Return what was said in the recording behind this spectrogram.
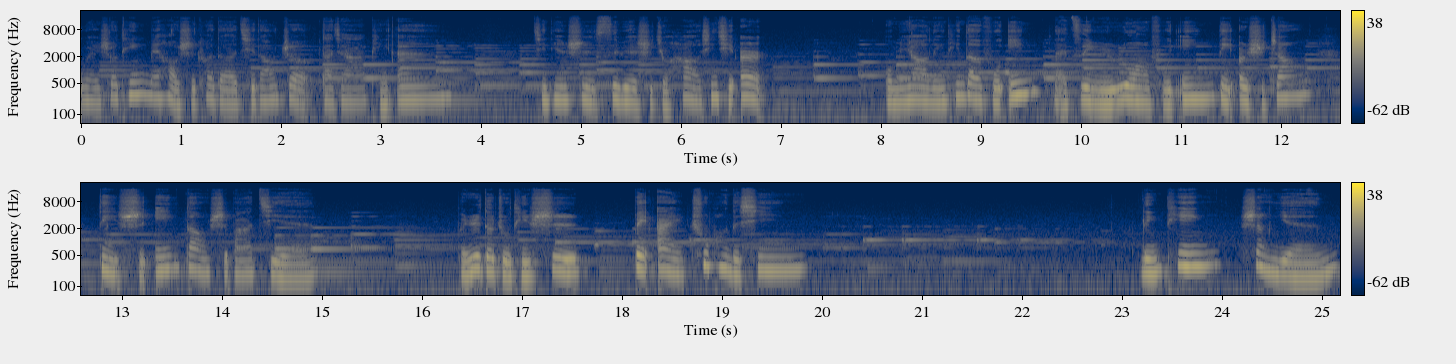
各位收听美好时刻的祈祷者，大家平安。今天是四月十九号，星期二。我们要聆听的福音来自于《若望福音》第二十章第十一到十八节。本日的主题是被爱触碰的心。聆听圣言。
